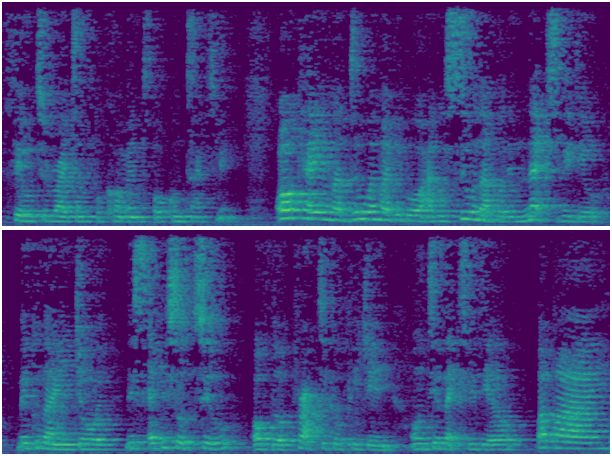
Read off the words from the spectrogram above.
fail to write them for comment or contact me. Okay, now do well my people, I will see you now for the next video. Make I enjoy this episode 2 of the practical Pidgin. Until next video, bye bye.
